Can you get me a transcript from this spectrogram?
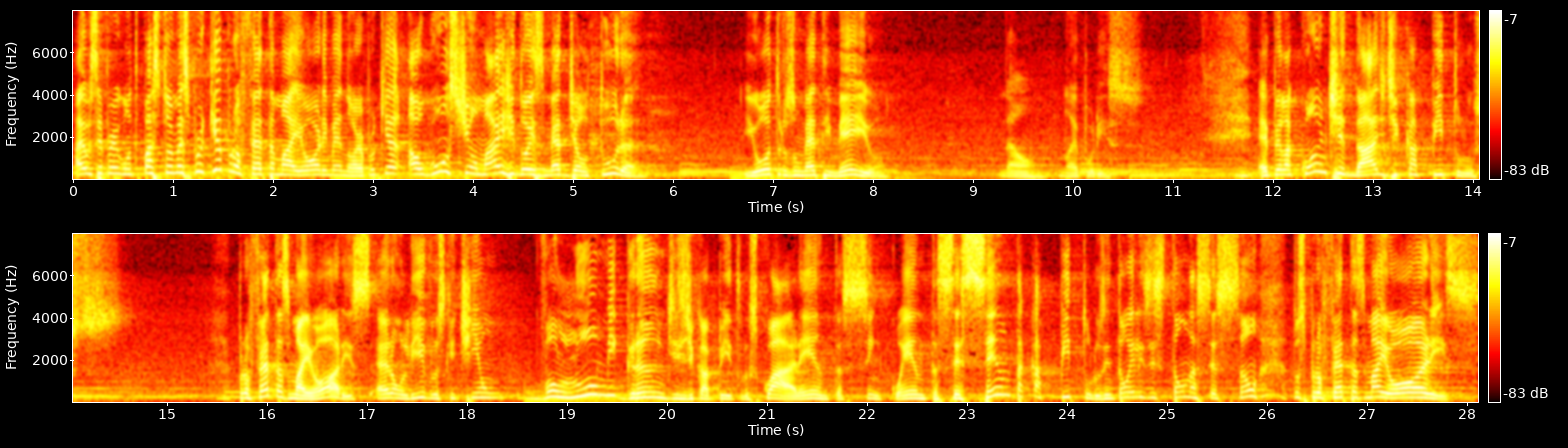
Aí você pergunta, pastor, mas por que profeta maior e menor? Porque alguns tinham mais de dois metros de altura e outros um metro e meio. Não, não é por isso. É pela quantidade de capítulos. Profetas maiores eram livros que tinham volume grandes de capítulos, 40, 50, 60 capítulos. Então eles estão na seção dos profetas maiores.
